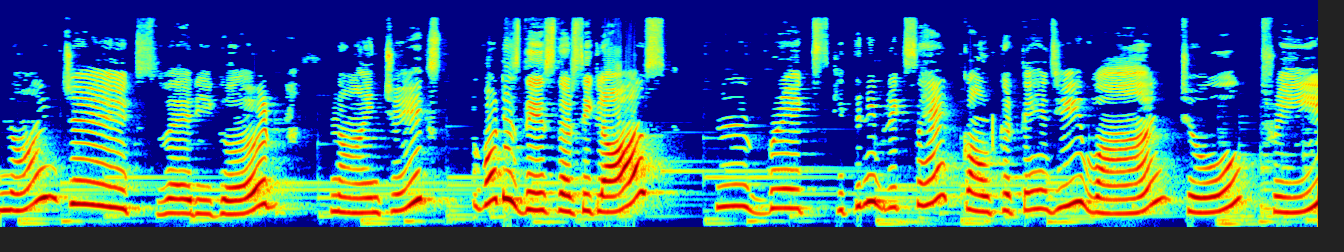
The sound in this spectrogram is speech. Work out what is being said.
nine chicks very good nine chicks what is this nursery class bricks कितनी ब्रिक्स है? काउंट करते हैं जी. One two three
